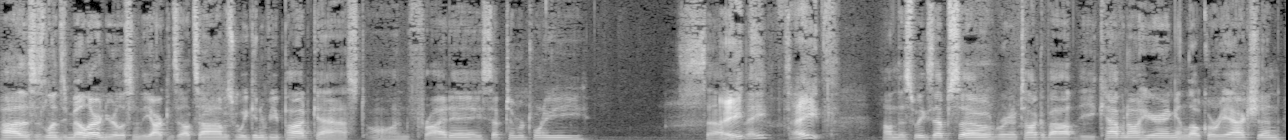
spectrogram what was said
Hi, this is Lindsey Millar, and you're listening to the Arkansas Times Week in Review podcast on Friday, September 27th, 8th. Eighth. On this week's episode, we're going to talk about the Kavanaugh hearing and local reaction,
